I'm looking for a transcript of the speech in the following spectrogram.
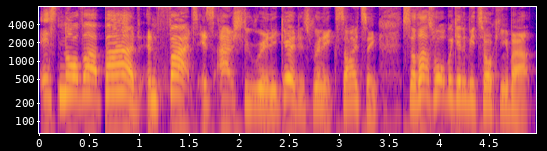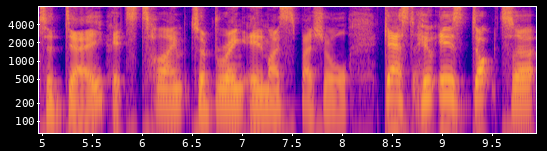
it's not that bad. In fact, it's actually really good. It's really exciting. So that's what we're going to be talking about today. It's time to bring in my special guest, who is Dr.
